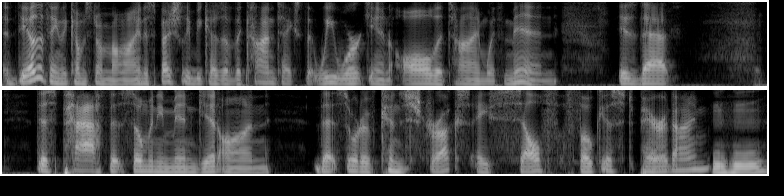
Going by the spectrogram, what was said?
the other thing that comes to my mind, especially because of the context that we work in all the time with men, is that this path that so many men get on that sort of constructs a self-focused paradigm Mm-hmm.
